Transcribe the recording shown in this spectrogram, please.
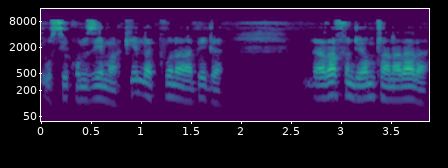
usiku mzima kila kifundo anapiga alafu ndio mtu analala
